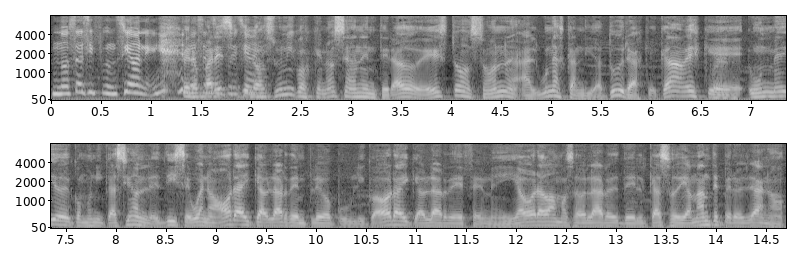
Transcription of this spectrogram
no sé si funcione. Pero parece que los únicos que no se han enterado de esto son algunas candidaturas, que cada vez que un medio de comunicación les dice, bueno, ahora hay que hablar de empleo público, ahora hay que hablar de FMI, ahora vamos a hablar del caso Diamante, pero ya no.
